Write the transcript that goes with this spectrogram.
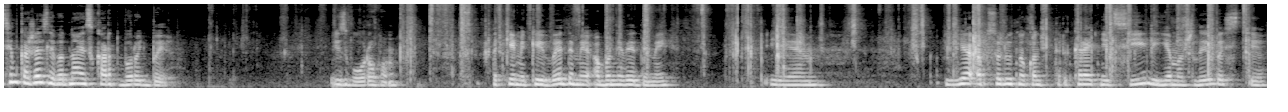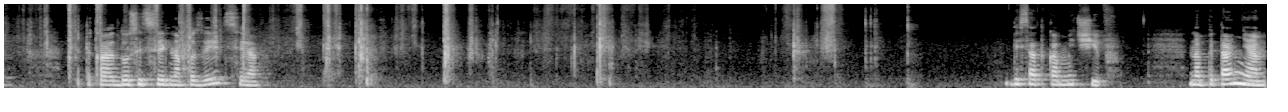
Сімка жезлів одна із карт боротьби із ворогом, таким, який видимий або невидимий. І є абсолютно конкретні цілі, є можливості, така досить сильна позиція. Десятка мечів на питання,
